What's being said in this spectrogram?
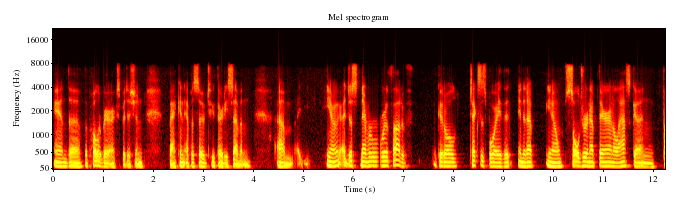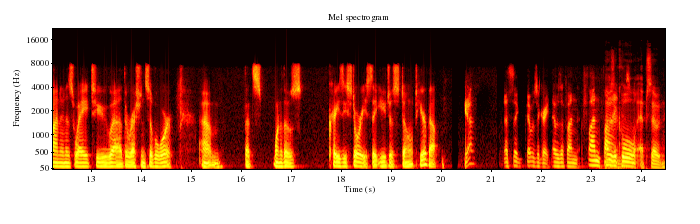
and the the polar bear expedition back in episode 237. Um, you know, I just never would have thought of good old Texas boy that ended up, you know, soldiering up there in Alaska and finding his way to uh, the Russian Civil War. Um, that's one of those crazy stories that you just don't hear about. yeah. That's a that was a great. That was a fun fun. fun. That was a cool episode.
